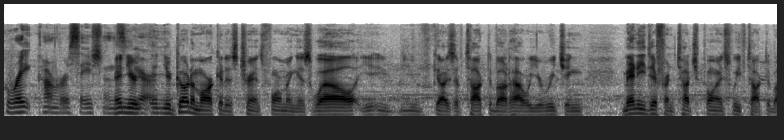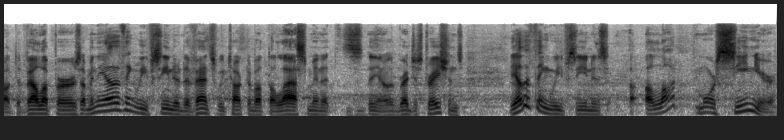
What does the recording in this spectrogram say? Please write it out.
great conversations And your, here. and your go-to-market is transforming as well. You, you guys have talked about how you're reaching many different touch points. We've talked about developers. I mean, the other thing we've seen at events, we talked about the last minute you know, registrations. The other thing we've seen is a, a lot more senior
